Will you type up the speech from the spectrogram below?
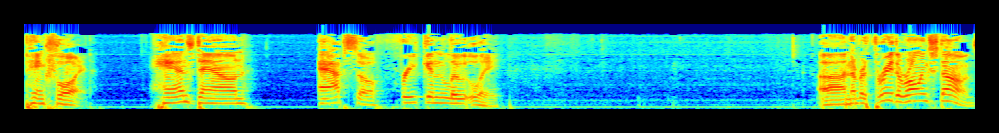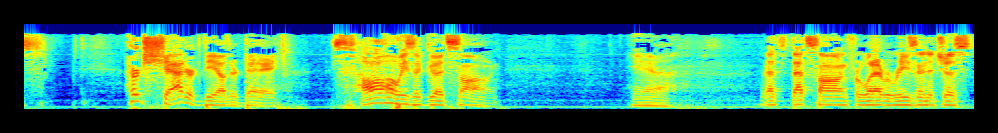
Pink Floyd, hands down, abso-freaking-lutely. Uh, number three, the Rolling Stones. Heard Shattered the other day. It's always a good song. Yeah. That's that song for whatever reason it just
